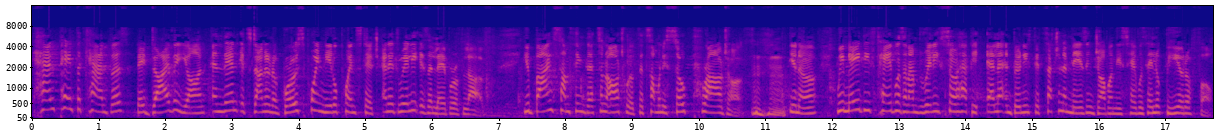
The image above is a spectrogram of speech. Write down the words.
hand paint the canvas, they dye the yarn, and then it's done in a gros point needlepoint stitch, and it really is a labor of love. You're buying something that's an artwork that someone is so proud of. Mm-hmm. You know, we made these tables, and I'm really so happy. Ella and Bernice did such an amazing job on these tables. They look beautiful.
